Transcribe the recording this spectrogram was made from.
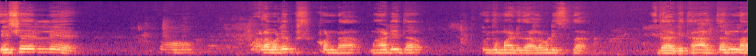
ದೇಶದಲ್ಲಿ ಅಳವಡಿಸಿಕೊಂಡ ಮಾಡಿದ ಇದು ಮಾಡಿದ ಅಳವಡಿಸಿದ ಇದಾಗಿದೆ ಅದನ್ನು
